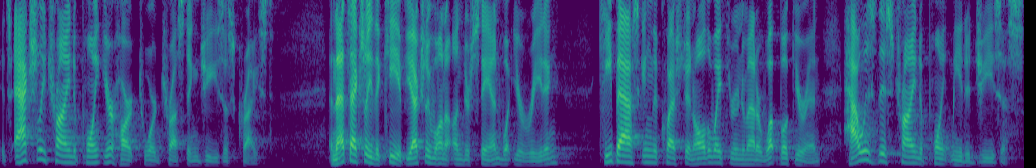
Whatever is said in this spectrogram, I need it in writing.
it's actually trying to point your heart toward trusting Jesus Christ. And that's actually the key. If you actually want to understand what you're reading, Keep asking the question all the way through, no matter what book you're in how is this trying to point me to Jesus?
